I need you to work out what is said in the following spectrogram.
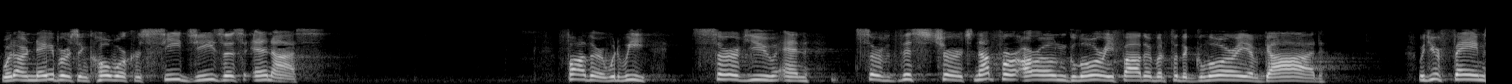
Would our neighbors and coworkers see Jesus in us? Father, would we serve you and serve this church, not for our own glory, Father, but for the glory of God? Would your fame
